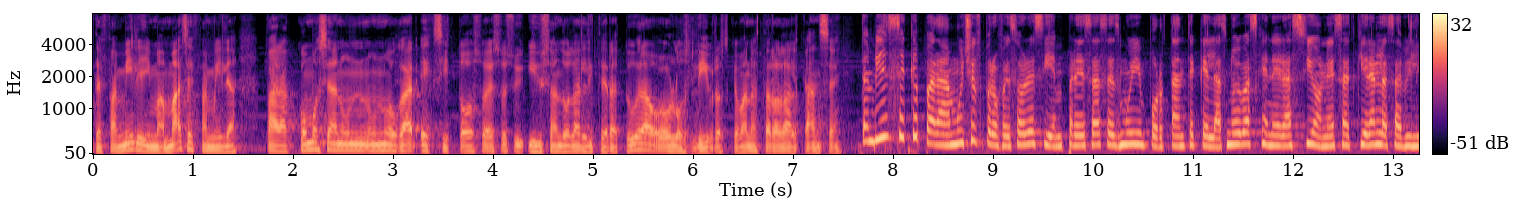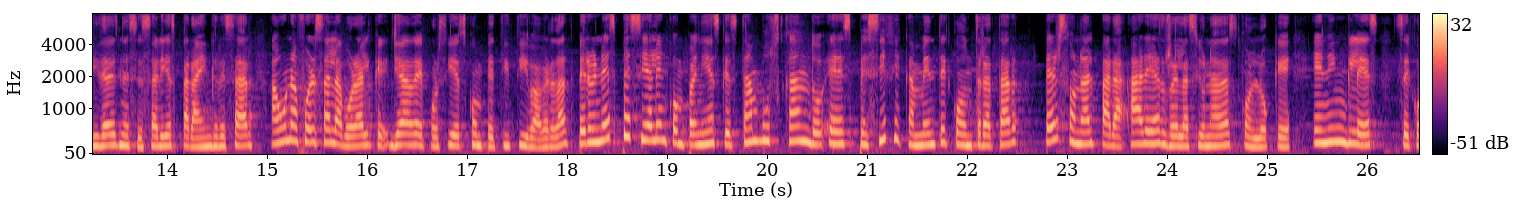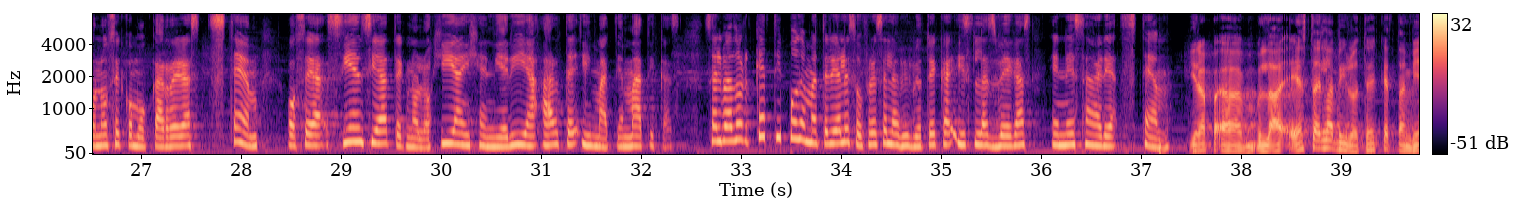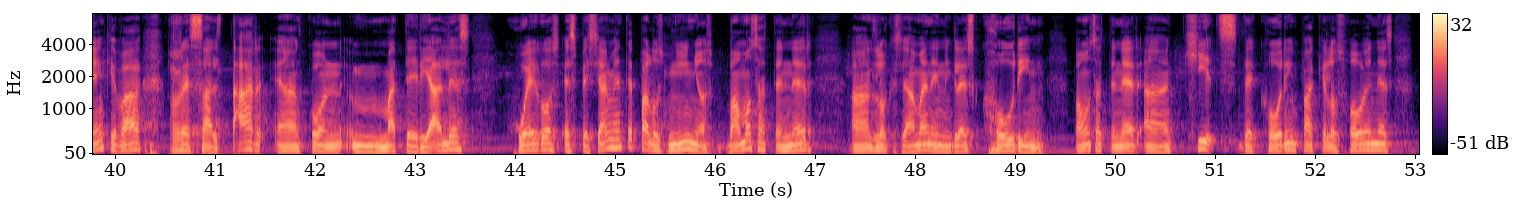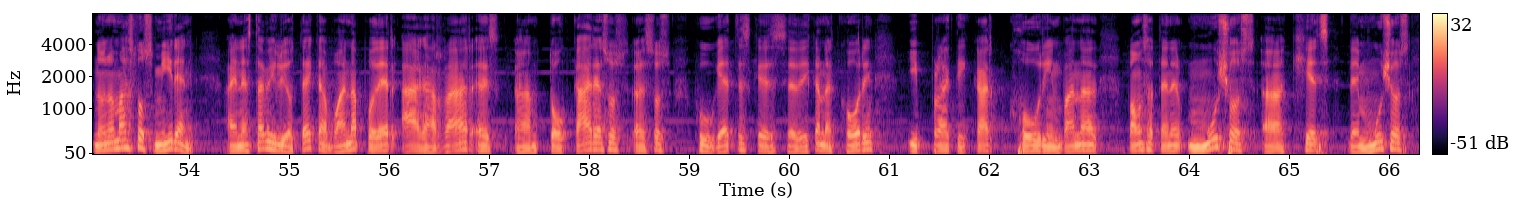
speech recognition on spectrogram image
de familia y mamás de familia para cómo sean un, hogar exitoso eso y usando la literatura o los libros que van a estar al alcance. También sé que para muchos profesores y empresas es muy importante que las nuevas generaciones adquieran las habilidades necesarias para ingresar a una fuerza laboral que ya de por sí es competitiva, ¿verdad? Pero en especial en compañías que están buscando específicamente contratar personal para áreas relacionadas con lo que en inglés se conoce como carreras STEM, o sea, ciencia, tecnología, ingeniería, arte y matemáticas. Salvador, ¿qué tipo de materiales ofrece la biblioteca Islas Vegas en esa área STEM? Mira, uh, esta es la biblioteca también que va a resaltar uh, con materiales juegos, especialmente para los niños. Vamos a tener uh, lo que se llama en inglés coding. Vamos a tener uh, kits de coding para que los jóvenes no nomás los miren. En esta biblioteca van a poder agarrar, um, tocar esos, esos juguetes que se dedican al coding y practicar coding. Van a, vamos a tener muchos uh, kits de muchos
